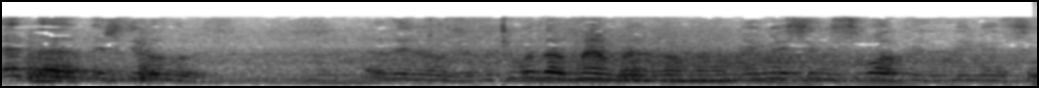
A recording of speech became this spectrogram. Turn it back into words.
Это вещь не волнует. Это не волнует. Кибуда вместе мисвод не имеется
